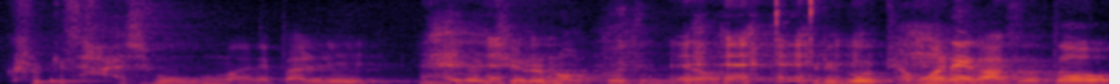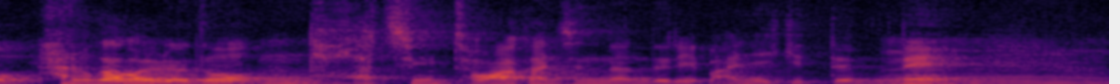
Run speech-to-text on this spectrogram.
그렇게 45분 만에 빨리 해볼 필요는 없거든요. 그리고 병원에 가서도 하루가 걸려도 음. 더 진- 정확한 진단들이 많이 있기 때문에 음.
